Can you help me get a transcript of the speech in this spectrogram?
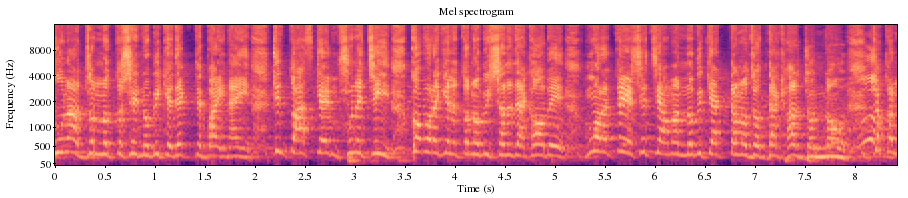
গুনার জন্য তো সেই নবীকে দেখতে পাই নাই। কিন্তু আজকে শুনেছি, কবরে গেলে তো নবীর সাথে দেখা হবে। মরেতে এসেছি আমার নবীকে একটা নজর দেখার জন্য। যখন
